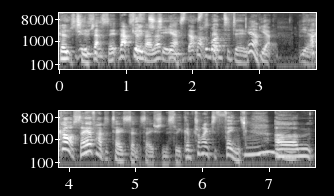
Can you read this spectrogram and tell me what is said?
Goat's cheese, that's it. That's the fella. cheese. Yeah, that's, the one to do. Yeah. yeah, yeah. I can't say I've had a taste sensation this week. I'm trying to think. Mm. Um,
